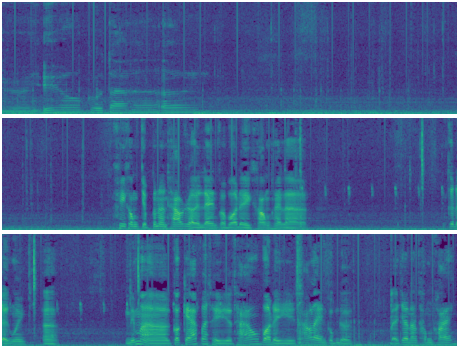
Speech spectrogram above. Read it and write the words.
người yêu của ta ơi khi không chụp có nên tháo rời len và body không hay là cứ để nguyên? À nếu mà có cáp á, thì tháo body tháo len cũng được để cho nó thông thoáng.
